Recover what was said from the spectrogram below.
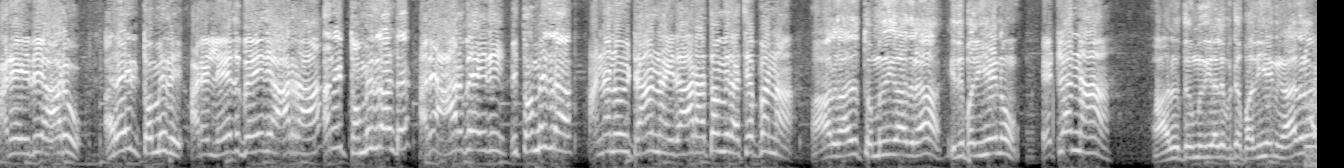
అరే ఇది ఆరు. అరే ఇది తొమ్మిది. అరే లేదు బే ఇది ఆరురా. అరే తొమ్మిది రా అంటే? అరే ఆరు బే ఇది. ఇది తొమ్మిదిరా? అన్న నువ్వు ఇట్రా అన్న ఇది ఆరా తొమ్మిది చెప్పన్నా. ఆరు కాదు తొమ్మిది కాదురా. ఇది పదిహేను. ఎట్లన్నా? ఆరు తొమ్మిది కలిపితే పదిహేను కాదురా.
